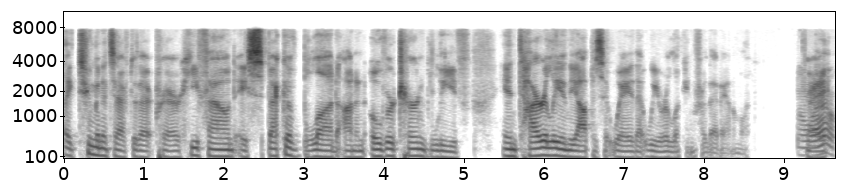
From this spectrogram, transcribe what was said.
like two minutes after that prayer, he found a speck of blood on an overturned leaf entirely in the opposite way that we were looking for that animal. Oh, right? Wow.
